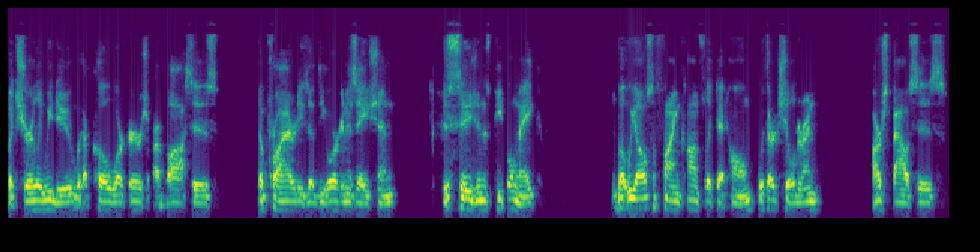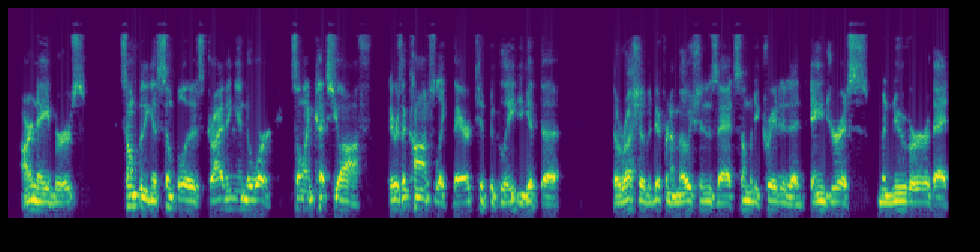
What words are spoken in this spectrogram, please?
but surely we do with our coworkers, our bosses, the priorities of the organization, decisions people make. But we also find conflict at home with our children, our spouses, our neighbors, something as simple as driving into work. Someone cuts you off. There's a conflict there. Typically you get the, the rush of the different emotions that somebody created a dangerous maneuver that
